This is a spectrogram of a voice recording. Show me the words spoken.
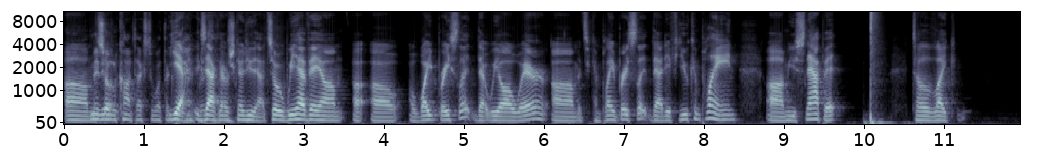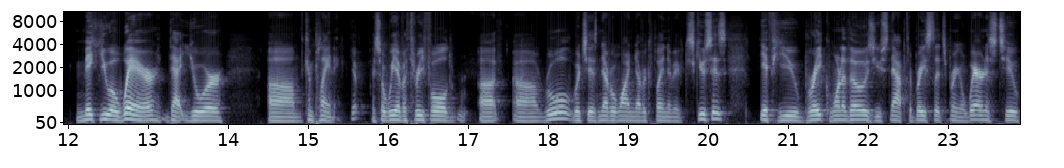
Um, Maybe so- a little context to what the yeah, exactly. I was just gonna do that. So we have a um a, a, a white bracelet that we all wear. Um, it's a complaint bracelet that if you complain, um, you snap it to like make you aware that you're um complaining. Yep. So we have a threefold uh, uh, rule, which is never whine, never complain, never make excuses. If you break one of those, you snap the bracelet to bring awareness to,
